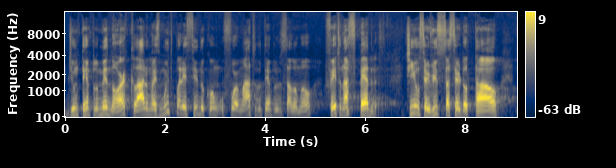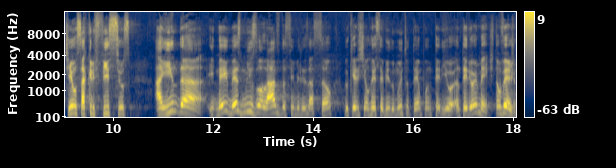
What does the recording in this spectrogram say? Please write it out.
de um templo menor, claro, mas muito parecido com o formato do templo de Salomão, feito nas pedras tinha um serviço sacerdotal, tinham sacrifícios, ainda meio mesmo isolados da civilização do que eles tinham recebido muito tempo anterior, anteriormente. Então vejam,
